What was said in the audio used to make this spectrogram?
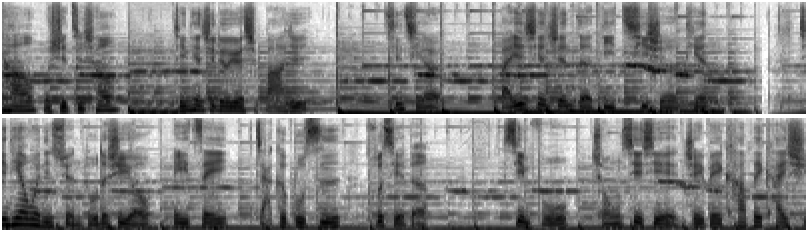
好，我是子超。今天是六月十八日，星期二，白日现身的第七十二天。今天要为你选读的是由 A.Z. 贾克布斯所写的《幸福从谢谢这杯咖啡开始》，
